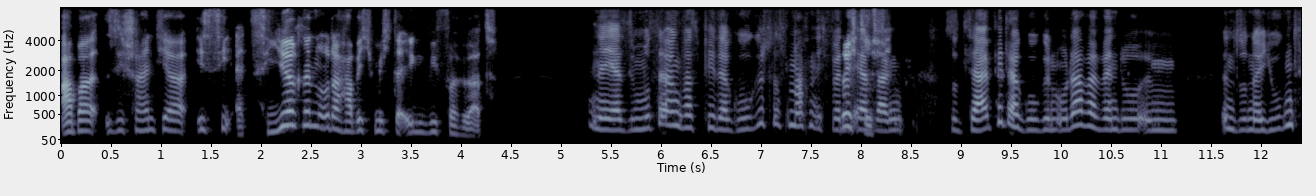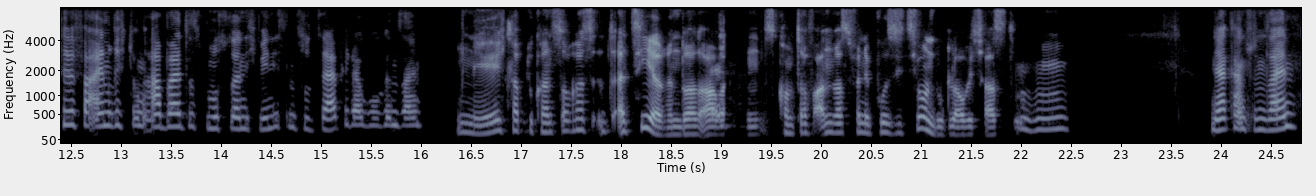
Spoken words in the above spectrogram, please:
Aber sie scheint ja, ist sie Erzieherin oder habe ich mich da irgendwie verhört? Naja, sie muss ja irgendwas Pädagogisches machen. Ich würde eher Richtig. sagen Sozialpädagogin, oder? Weil wenn du im, in so einer Jugendhilfeeinrichtung arbeitest, musst du da nicht wenigstens Sozialpädagogin sein? Nee, ich glaube, du kannst auch als Erzieherin dort arbeiten. Es kommt drauf an, was für eine Position du, glaube ich, hast. Mhm. Ja, kann schon sein.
